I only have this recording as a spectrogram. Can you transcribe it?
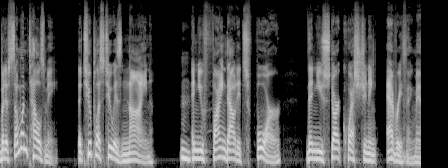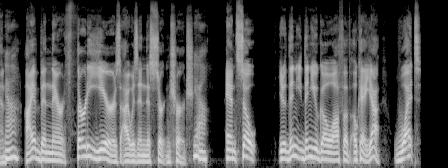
"But if someone tells me that two plus two is nine, Mm. and you find out it's four, then you start questioning everything, man. Yeah. I have been there 30 years. I was in this certain church, Yeah. and so you know, then you, then you go off of okay, yeah, what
